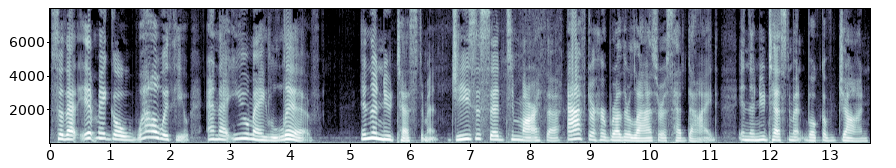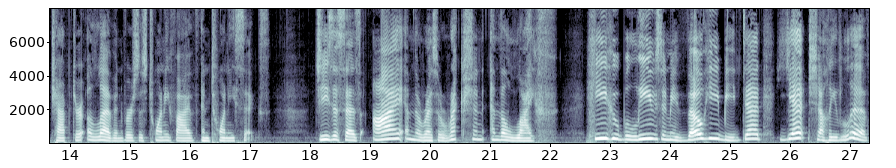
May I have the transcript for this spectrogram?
so that it may go well with you and that you may live. In the New Testament, Jesus said to Martha after her brother Lazarus had died, in the New Testament book of John, chapter 11, verses 25 and 26. Jesus says, I am the resurrection and the life. He who believes in me, though he be dead, yet shall he live.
